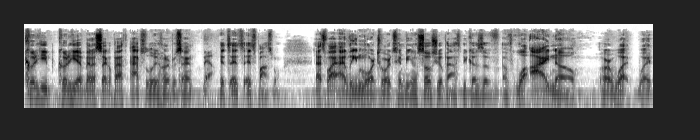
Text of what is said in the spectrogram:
could he could he have been a psychopath? Absolutely, hundred percent. Yeah. it's it's it's possible. That's why I lean more towards him being a sociopath because of of what I know or what what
